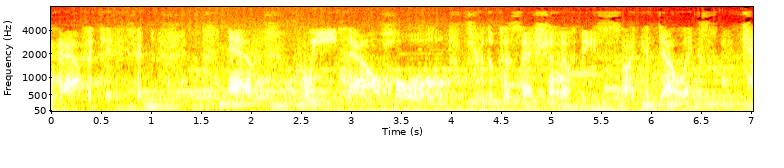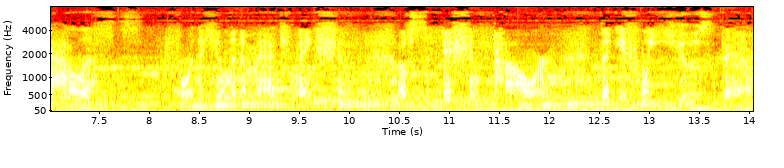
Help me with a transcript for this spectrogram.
navigated. And we now hold, through the possession of these psychedelics, catalysts for the human imagination of sufficient power that if we use them,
